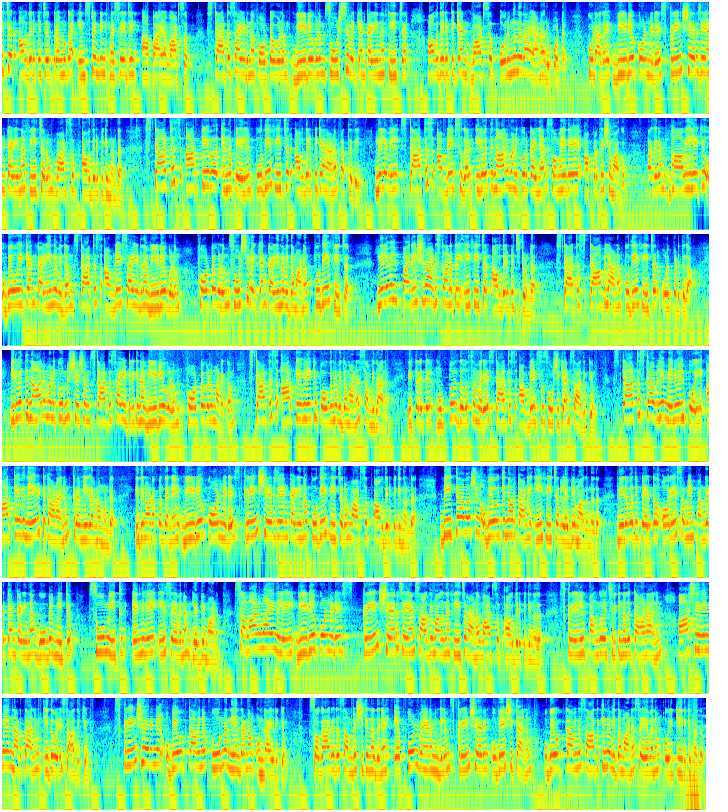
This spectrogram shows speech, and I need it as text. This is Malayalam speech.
അവതരിപ്പിച്ച് പ്രമുഖ ഇൻസ്റ്റന്റിംഗ് മെസ്സേജിംഗ് ആപ്പായ വാട്സപ്പ് സ്റ്റാറ്റസായി ഇടുന്ന ഫോട്ടോകളും വീഡിയോകളും സൂക്ഷിച്ചു വെക്കാൻ കഴിയുന്ന ഫീച്ചർ അവതരിപ്പിക്കാൻ വാട്സപ്പ് ഒരുങ്ങുന്നതായാണ് റിപ്പോർട്ട്. കൂടാതെ വീഡിയോ കോളിനിടെ സ്ക്രീൻ ഷെയർ ചെയ്യാൻ കഴിയുന്ന ഫീച്ചറും വാട്സപ്പ് അവതരിപ്പിക്കുന്നുണ്ട്. സ്റ്റാറ്റസ് ആർക്കൈവ് എന്ന പേരിൽ പുതിയ ഫീച്ചർ അവതരിപ്പിക്കാനാണ് പദ്ധതി. നിലവിൽ സ്റ്റാറ്റസ് അപ്ഡേറ്റ്സുകൾ ഇരുപത്തിനാല് മണിക്കൂർ കഴിഞ്ഞാൽ സ്വമേധയെ അപ്രത്യക്ഷമാകും. പകരം ഭാവിയിലേക്ക് ഉപയോഗിക്കാൻ കഴിയുന്ന വിധം സ്റ്റാറ്റസ് അപ്ഡേറ്റ്സ് ആയി ഇടുന്ന വീഡിയോകളും ഫോട്ടോകളും സൂക്ഷിച്ചു വെക്കാൻ കഴിയുന്ന വിധമാണ് പുതിയ ഫീച്ചർ. നിലവിൽ പരീക്ഷണാടിസ്ഥാനത്തിൽ ഈ ഫീച്ചർ അവതരിപ്പിച്ചിട്ടുണ്ട്. സ്റ്റാറ്റസ് ടാബിലാണ് പുതിയ ഫീച്ചർ ഉൾപ്പെടുത്തുക. ഇരുപത്തിനാല് മണിക്കൂറിന് ശേഷം സ്റ്റാറ്റസായി ഇട്ടിരിക്കുന്ന വീഡിയോകളും ഫോട്ടോകളും അടക്കം സ്റ്റാറ്റസ് ആർക്കൈവിലേക്ക് പോകുന്ന വിധമാണ് സംവിധാനം. ഇത്തരത്തിൽ മുപ്പത് ദിവസം വരെ സ്റ്റാറ്റസ് അപ്ഡേറ്റ്സ് സൂക്ഷിക്കാൻ സാധിക്കും. സ്റ്റാറ്റസ് ടാബിലെ മെനുവിൽ പോയി ആർക്കൈവ് നേരിട്ട് കാണാനും ക്രമീകരണമുണ്ട്. ഇതിനോടൊപ്പം തന്നെ വീഡിയോ കോളിനിടെ സ്ക്രീൻ ഷെയർ ചെയ്യാൻ കഴിയുന്ന പുതിയ ഫീച്ചറും വാട്സപ്പ് അവതരിപ്പിക്കുന്നുണ്ട്. ബീറ്റ വെർഷൻ ഉപയോഗിക്കുന്നവർക്കാണ് ഈ ഫീച്ചർ ലഭ്യമാകുന്നത്. നിരവധി പേർക്ക് ഒരേ സമയം പങ്കെടുക്കാൻ കഴിയുന്ന ഗൂഗിൾ മീറ്റ് സൂം മീറ്റ് എന്നിവയിൽ ഈ സേവനം ലഭ്യമാണ്. സമാനമായ നിലയിൽ വീഡിയോ കോളിനിടെ സ്ക്രീൻ ഷെയർ ചെയ്യാൻ സാധ്യമാകുന്ന ഫീച്ചറാണ് വാട്സപ്പ് അവതരിപ്പിക്കുന്നത്. സ്ക്രീനിൽ പങ്കുവച്ചിരിക്കുന്നത് കാണാനും ആശയവിനിമയം നടത്താനും ഇതുവഴി സാധിക്കും. സ്ക്രീൻ ഷെയറിംഗിൽ ഉപയോക്താവിന് പൂർണ നിയന്ത്രണം ഉണ്ടായിരിക്കും. സ്വകാര്യത സംരക്ഷിക്കുന്നതിന് എപ്പോൾ വേണമെങ്കിലും സ്ക്രീൻ ഷെയറിംഗ് ഉപേക്ഷിക്കാനും ഉപയോക്താവിന് സാധിക്കുന്ന വിധമാണ് സേവനം ഒരുക്കിയിരിക്കുന്നത്.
